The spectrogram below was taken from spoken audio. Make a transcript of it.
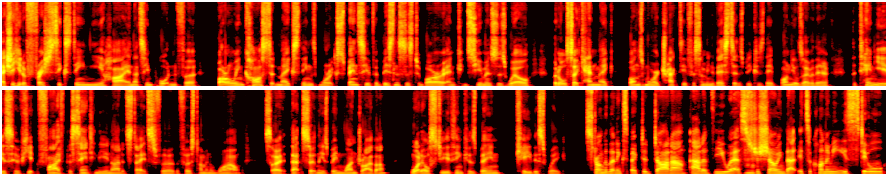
actually hit a fresh 16 year high. And that's important for borrowing cost. It makes things more expensive for businesses to borrow and consumers as well, but also can make bonds more attractive for some investors because their bond yields over there, the 10 years, have hit 5% in the United States for the first time in a while. So that certainly has been one driver. What else do you think has been key this week? Stronger than expected data out of the US, Mm. just showing that its economy is still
